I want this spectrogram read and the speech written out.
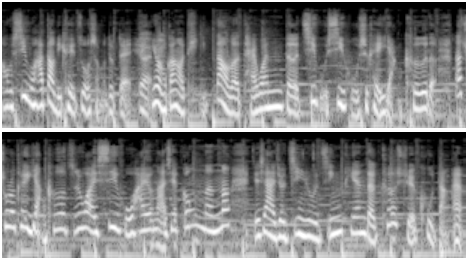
哦，西湖。它到底可以做什么，对不对？对，因为我们刚好提到了台湾的七股西湖是可以养科的。那除了可以养科之外，西湖还有哪些功能呢？接下来就进入今天的科学库档案，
